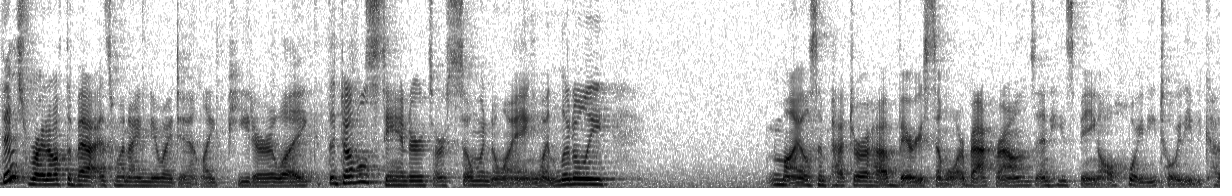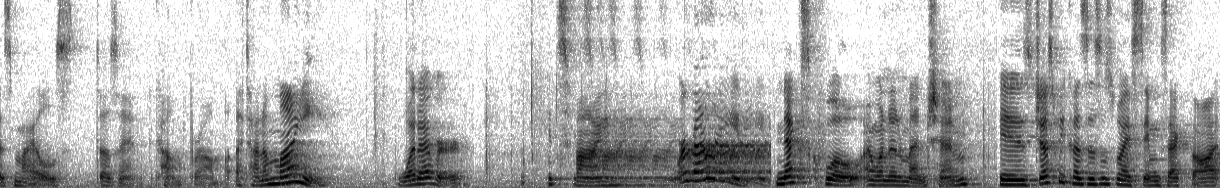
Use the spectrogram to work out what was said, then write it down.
This right off the bat is when I knew I didn't like Peter. Like, the double standards are so annoying when literally Miles and Petra have very similar backgrounds, and he's being all hoity toity because Miles doesn't come from a ton of money. Whatever. It's fine. We're fine. Next quote I wanted to mention is just because this was my same exact thought,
